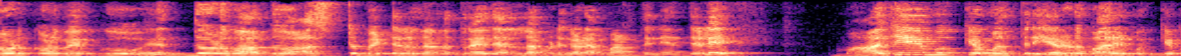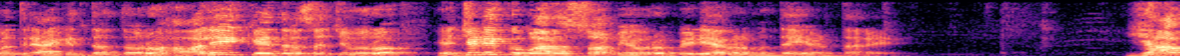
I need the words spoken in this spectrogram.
ನೋಡ್ಕೊಳ್ಬೇಕು, ಎದ್ದೋಳಬಾರ್ದು, ಅಷ್ಟು ಮೆಟೀರಿಯಲ್ ನನ್ನ ಹತ್ರ ಇದೆ, ಎಲ್ಲ ಬಿಡುಗಡೆ ಮಾಡ್ತೀನಿ ಅಂತೇಳಿ ಮಾಜಿ ಮುಖ್ಯಮಂತ್ರಿ, ಎರಡು ಬಾರಿ ಮುಖ್ಯಮಂತ್ರಿ ಆಗಿದ್ದಂಥವರು, ಹಾಲಿ ಕೇಂದ್ರ ಸಚಿವರು ಎಚ್ ಡಿ ಕುಮಾರಸ್ವಾಮಿ ಅವರು ಮೀಡಿಯಾಗಳ ಮುಂದೆ ಹೇಳ್ತಾರೆ. ಯಾವ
